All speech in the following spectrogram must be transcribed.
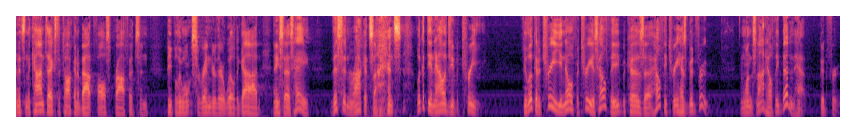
And it's in the context of talking about false prophets and people who won't surrender their will to God. And he says, hey, this isn't rocket science. look at the analogy of a tree. If you look at a tree, you know if a tree is healthy because a healthy tree has good fruit. And one that's not healthy doesn't have good fruit.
